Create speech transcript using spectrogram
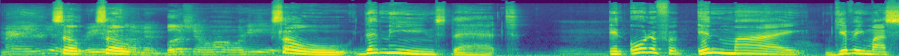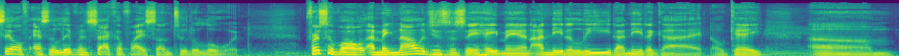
Man, you So- read so- something and bust your own head. So that means that mm. in order for in my giving myself as a living sacrifice unto the Lord, first of all, I'm acknowledging and say, hey man, I need a lead, I need a guide, okay? Um,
